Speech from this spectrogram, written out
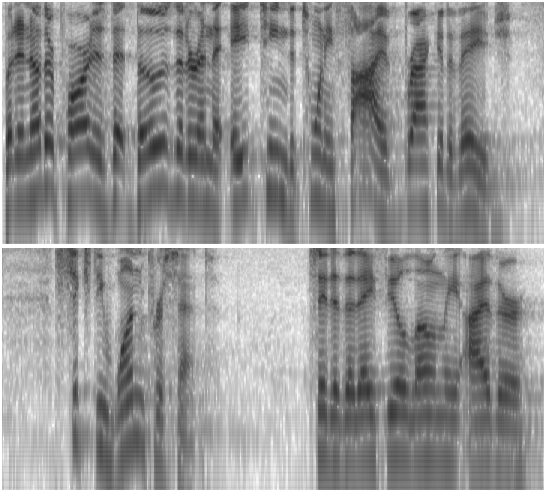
But another part is that those that are in the 18 to 25 bracket of age, 61% say that they feel lonely either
